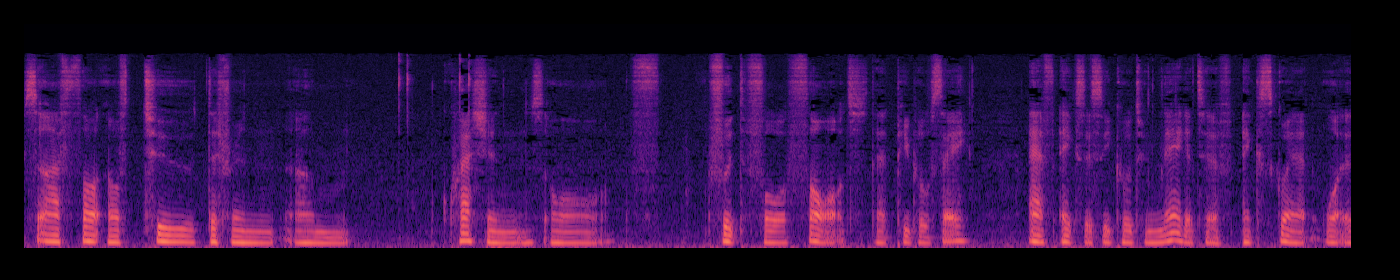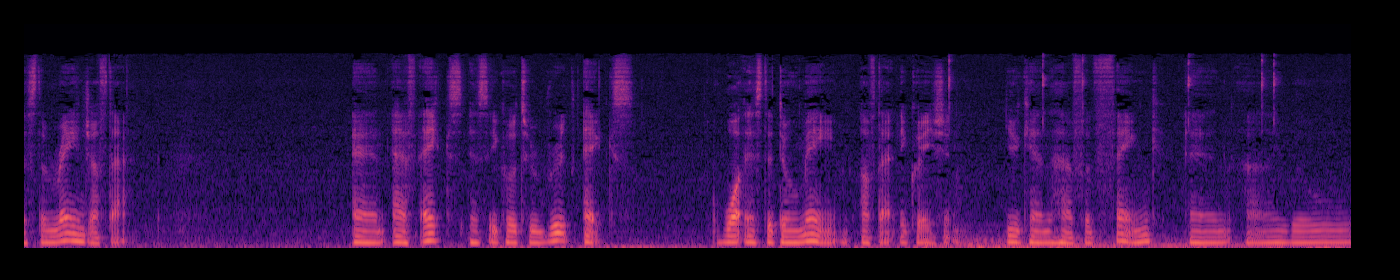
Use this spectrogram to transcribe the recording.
So I've thought of two different um, questions or food for thought that people say. fx is equal to negative x squared. What is the range of that? And fx is equal to root x. What is the domain of that equation? You can have a think and I will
